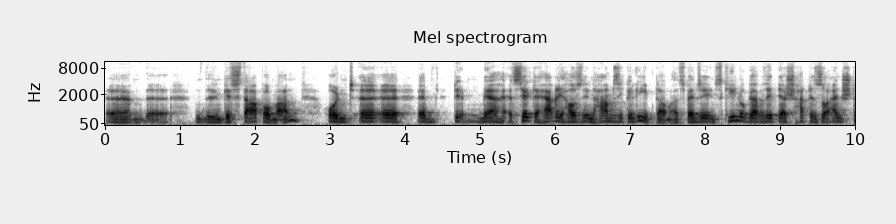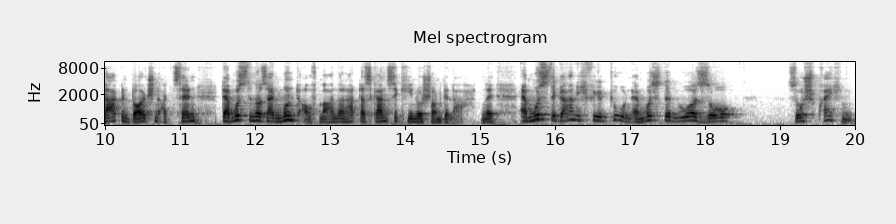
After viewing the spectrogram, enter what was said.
äh, äh, den Gestapo-Mann. Und äh, äh, ähm, mir erzählte Harryhausen, den haben sie geliebt damals. Wenn sie ins Kino gegangen sind, der hatte so einen starken deutschen Akzent, der musste nur seinen Mund aufmachen, dann hat das ganze Kino schon gelacht. Ne? Er musste gar nicht viel tun, er musste nur so, so sprechen.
